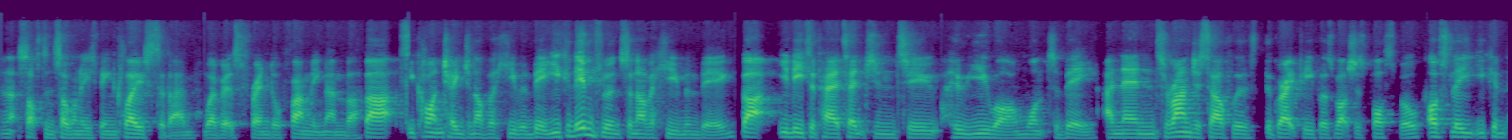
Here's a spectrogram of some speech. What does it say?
And that's often someone who's been close to them, whether it's a friend or family member. But you can't change another human being. You can influence another human being, but you need to pay attention to who you are and want to be. And then surround yourself with the great people as much as possible. Obviously, you can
